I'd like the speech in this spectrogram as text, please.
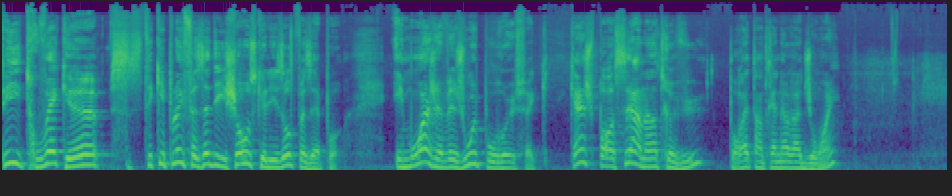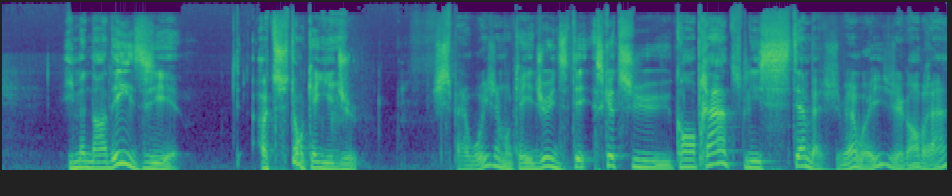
Puis il trouvait que cette équipe-là, il faisait des choses que les autres faisaient pas. Et moi, j'avais joué pour eux. Fait que quand je passais en entrevue pour être entraîneur adjoint, il me demandait, il dit As-tu ton cahier de jeu Je dis Ben oui, j'ai mon cahier de jeu. Il dit Est-ce que tu comprends tous les systèmes Ben, je dis Ben oui, je comprends.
